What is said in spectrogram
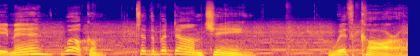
Hey, man. Welcome to the Badum Ching with Carl.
